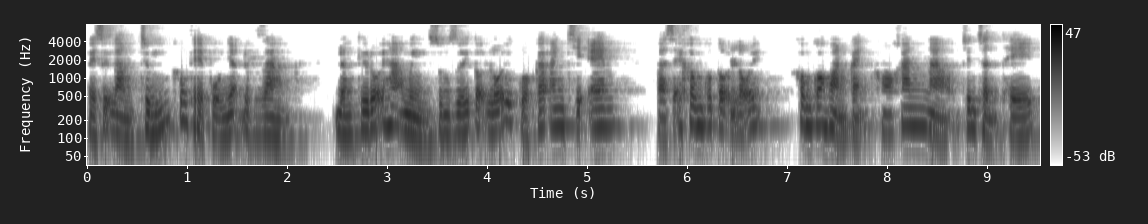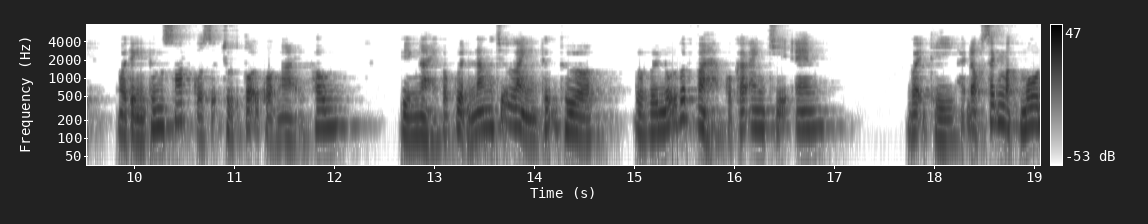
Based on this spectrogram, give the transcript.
về sự làm chứng không thể phủ nhận được rằng đừng cứu rỗi hạ mình xuống dưới tội lỗi của các anh chị em và sẽ không có tội lỗi, không có hoàn cảnh khó khăn nào trên trần thế ngoài tình thương xót của sự chuộc tội của Ngài không? Vì Ngài có quyền năng chữa lành thượng thừa đối với nỗi vất vả của các anh chị em. Vậy thì hãy đọc sách mặc môn,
